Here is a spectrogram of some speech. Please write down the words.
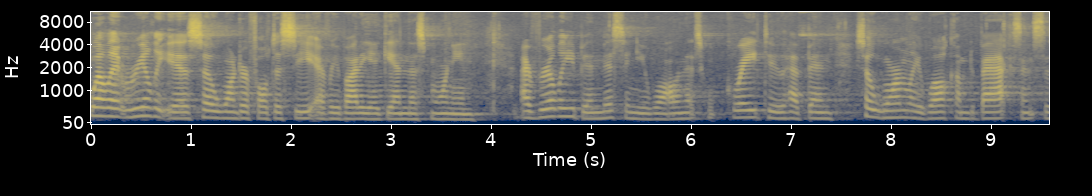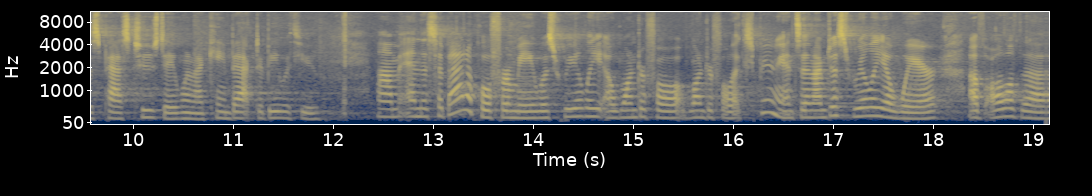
Well, it really is so wonderful to see everybody again this morning. I've really been missing you all, and it's great to have been so warmly welcomed back since this past Tuesday when I came back to be with you. Um, and the sabbatical for me was really a wonderful, wonderful experience. And I'm just really aware of all of the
